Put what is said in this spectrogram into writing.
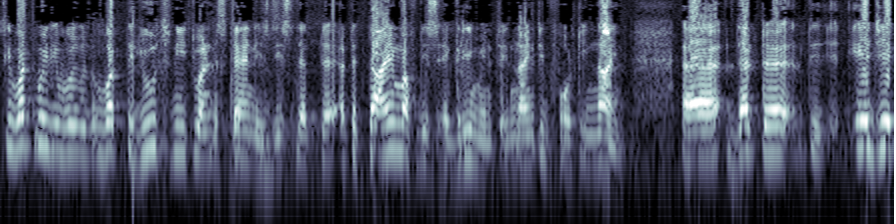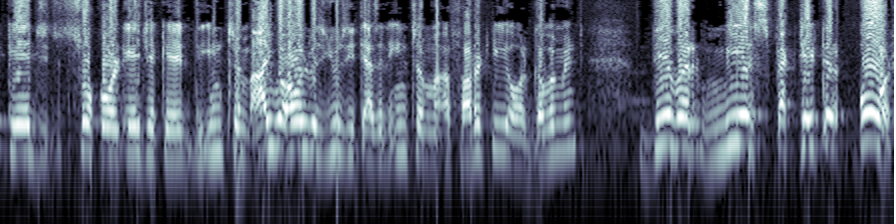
See, what we, what the youth need to understand is this: that uh, at the time of this agreement in 1949, uh, that uh, the AJK, so-called AJK, the interim, I will always use it as an interim authority or government. They were mere spectator, or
